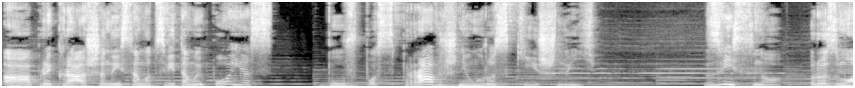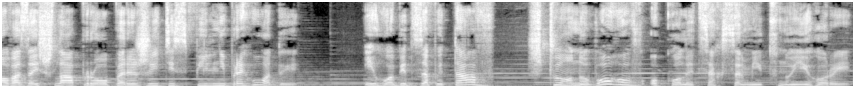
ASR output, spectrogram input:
а прикрашений самоцвітами пояс був по-справжньому розкішний. Звісно, розмова зайшла про пережиті спільні пригоди, і гобіт запитав, що нового в околицях самітної гори.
